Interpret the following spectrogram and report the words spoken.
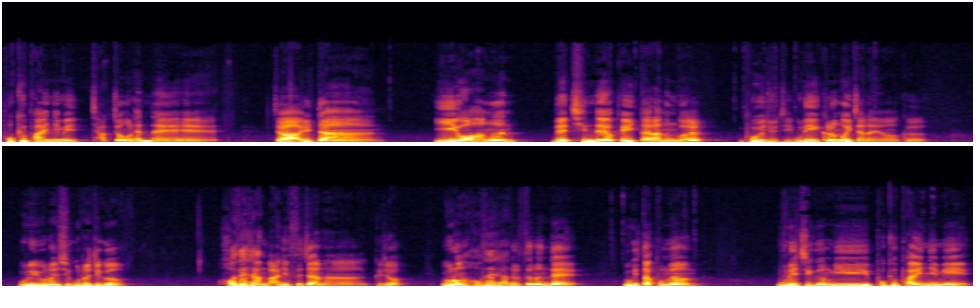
포큐파이님이 작정을 했네. 자 일단 이 어항은 내 침대 옆에 있다라는 걸 보여주지. 우리 그런 거 있잖아요. 그 우리 이런 식으로 지금 허세샷 많이 쓰잖아. 그죠? 요런 허세샷을 쓰는데 여기 딱 보면 우리 지금 이 포큐파이 님이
